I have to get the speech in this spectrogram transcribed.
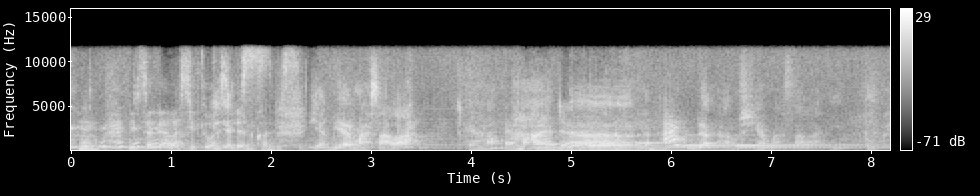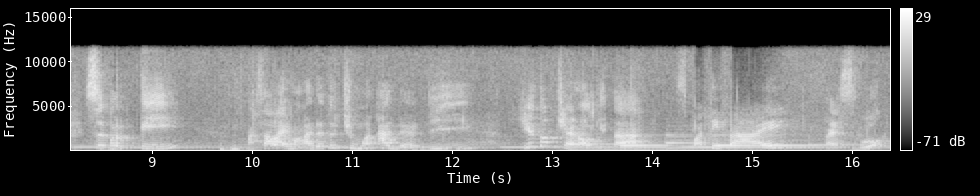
Hmm, di segala situasi Yes. dan kondisi Ya biar masalah emang Emang ada. Nggak ada harusnya masalah itu. Seperti masalah emang ada tuh cuma ada di YouTube channel kita, Spotify Facebook,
